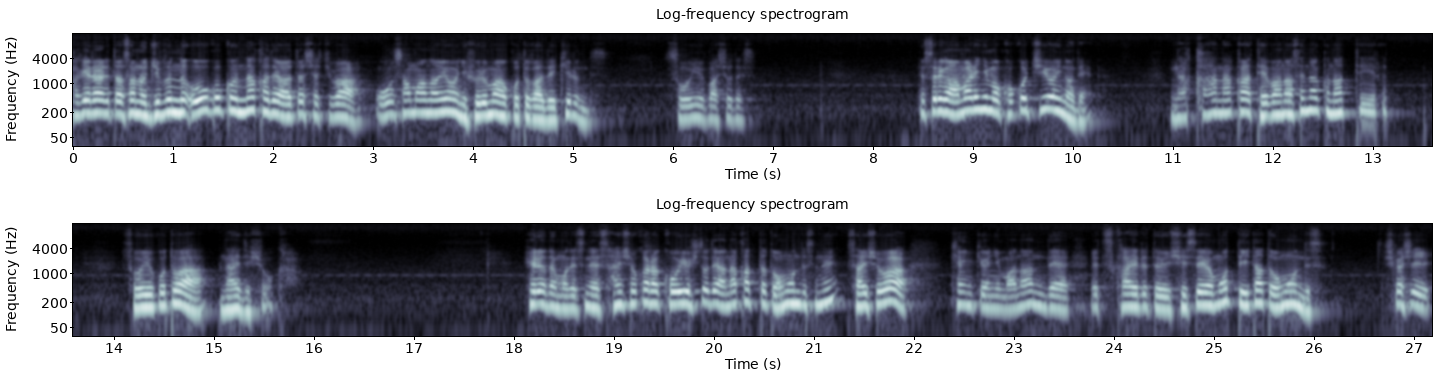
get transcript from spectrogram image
限られたその自分の王国の中では私たちは王様のように振る舞うことができるんです。そういう場所です。でそれがあまりにも心地よいので、なかなか手放せなくなっている。そういうことはないでしょうか。ヘロデもですね、最初からこういう人ではなかったと思うんですね。最初は謙虚に学んで使えるという姿勢を持っていたと思うんです。しかし、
